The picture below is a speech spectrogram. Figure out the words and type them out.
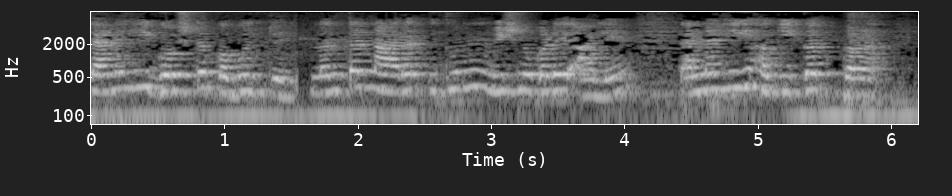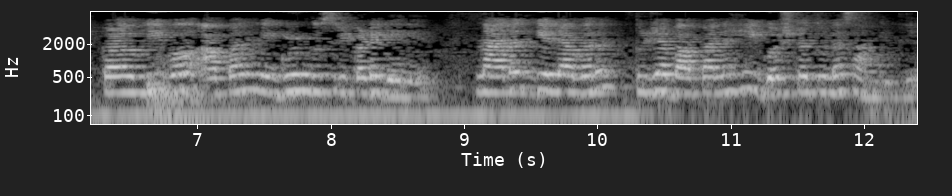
त्याने ही गोष्ट कबूल केली. नंतर नारद तिथून विष्णूकडे आले. त्यांना ही हकीकत कळ- कळवली व आपण निघून दुसरीकडे गेले. नारद गेल्यावर तुझ्या बापाने ही गोष्ट तुला सांगितली.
